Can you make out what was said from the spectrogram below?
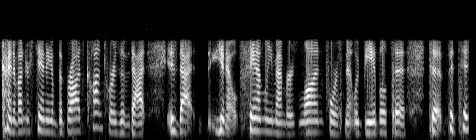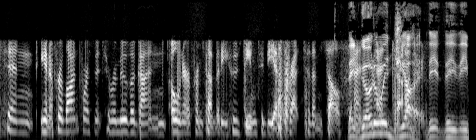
kind of understanding of the broad contours of that is that you know family members, law enforcement would be able to to petition, you know, for law enforcement to remove a gun owner from somebody who's deemed to be a threat to themselves. They'd and, go to a to judge. The, the, the,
